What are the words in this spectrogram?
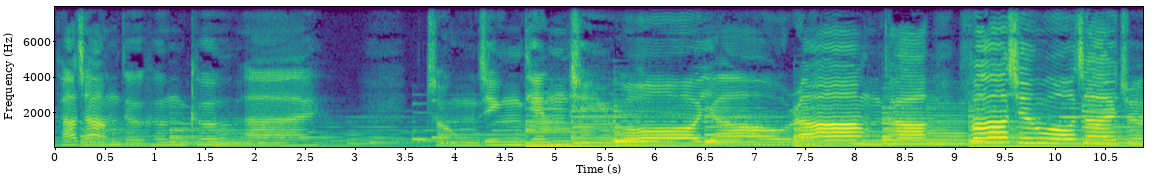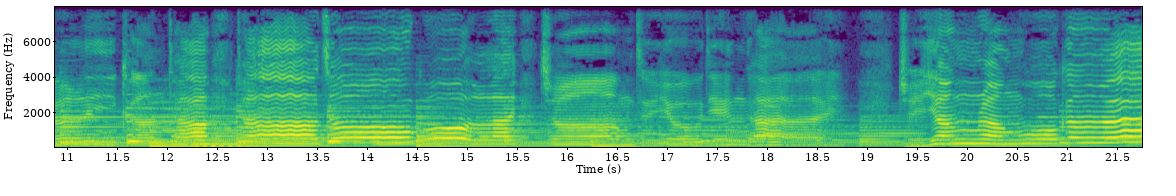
她长得很可爱。从今天起，我要发现我在这里看他，他走过来，长得有点矮，这样让我更爱，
